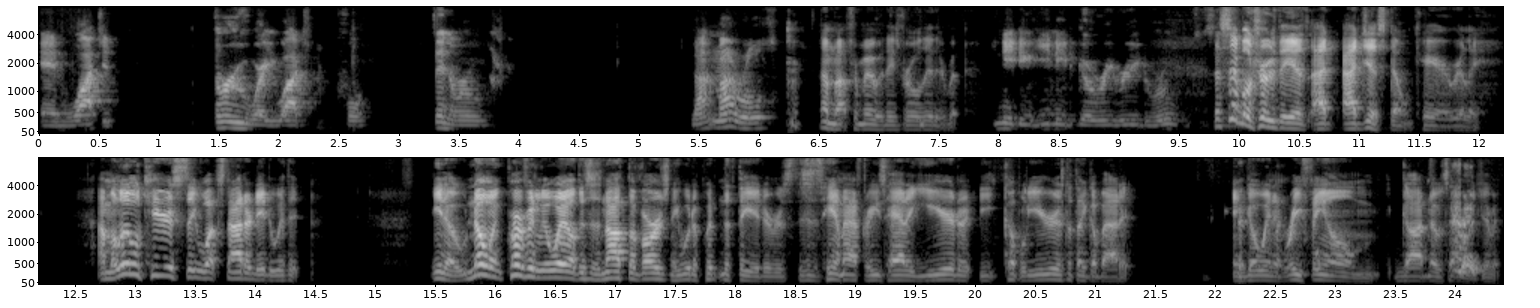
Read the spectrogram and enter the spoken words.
and watch it through where you watched it before. It's in the rules. Not in my rules. I'm not familiar with these rules either, but You need to you need to go reread the rules. the simple truth is I I just don't care really. I'm a little curious to see what Snyder did with it. You know, knowing perfectly well this is not the version he would have put in the theaters. This is him after he's had a year to a couple of years to think about it and go in and refilm God knows how much of it.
